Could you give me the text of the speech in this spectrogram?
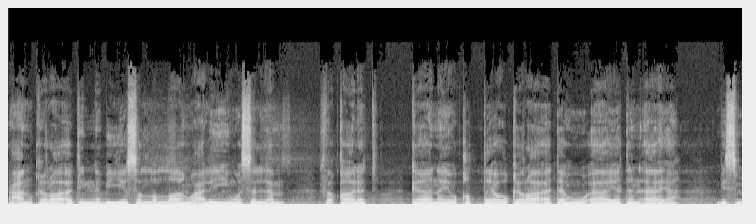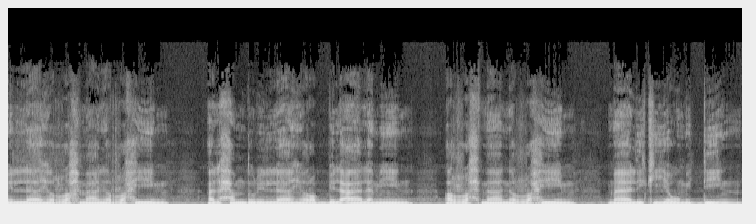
عن قراءة النبي صلى الله عليه وسلم فقالت كان يقطع قراءته آية آية. بسم الله الرحمن الرحيم. الحمد لله رب العالمين. الرحمن الرحيم. مالك يوم الدين.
